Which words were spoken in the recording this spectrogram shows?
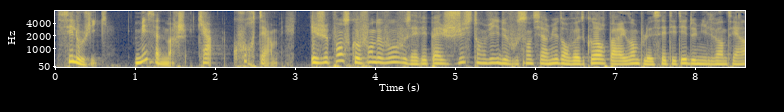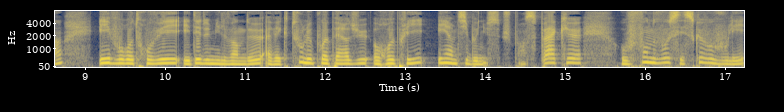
c'est logique. Mais ça ne marche qu'à court terme. Et je pense qu'au fond de vous, vous n'avez pas juste envie de vous sentir mieux dans votre corps, par exemple cet été 2021, et vous retrouvez été 2022 avec tout le poids perdu repris et un petit bonus. Je pense pas que au fond de vous, c'est ce que vous voulez.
